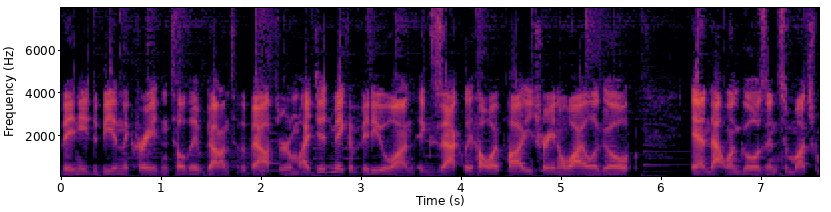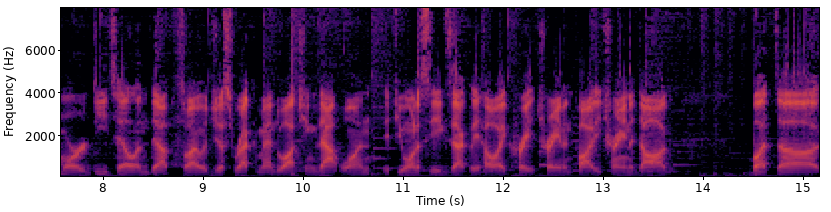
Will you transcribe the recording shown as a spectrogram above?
they need to be in the crate until they've gone to the bathroom. I did make a video on exactly how I potty train a while ago, and that one goes into much more detail and depth, so I would just recommend watching that one if you want to see exactly how I crate train and potty train a dog. But uh,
